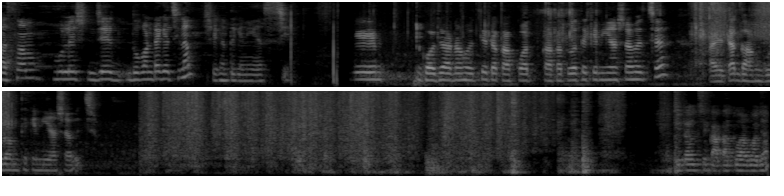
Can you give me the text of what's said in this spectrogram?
কাসাম বলে যে দোকানটা গেছিলাম, সেখান থেকে নিয়ে এসেছি। গজা আনা হয়েছে, এটা কাকুয়া কাকাতুয়া থেকে নিয়ে আসা হয়েছে, আর এটা গাঙ্গুরাম থেকে নিয়ে আসা হয়েছে। এটা হচ্ছে কাকাতুয়ার গজা।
